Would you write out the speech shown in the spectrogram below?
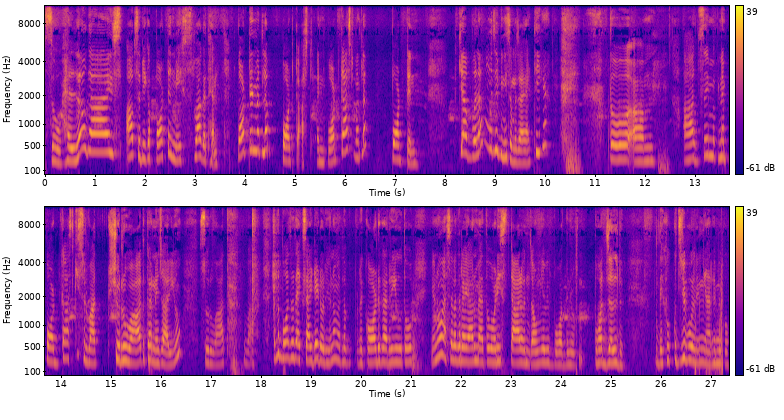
सो हेलो गाइस आप सभी का पॉटन में स्वागत है। पॉटन मतलब पॉडकास्ट एंड पॉडकास्ट मतलब पॉटन क्या बोला? मुझे भी नहीं समझ आया ठीक है? तो um, आज से मैं अपने पॉडकास्ट की शुरुआत शुरुआत करने जा रही हूँ। शुरुआत? वाह। मतलब बहुत ज़्यादा एक्साइटेड हो रही हूँ ना मतलब रिकॉर्ड कर रही हूँ तो यू you नो know, ऐसा लग रहा है यार मैं तो बड़ी स्टार बन जाऊँगी अभी बहुत दिनों बहुत जल्द। देखो, कुछ भी बोलने नहीं आ रहा है मेरे को।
